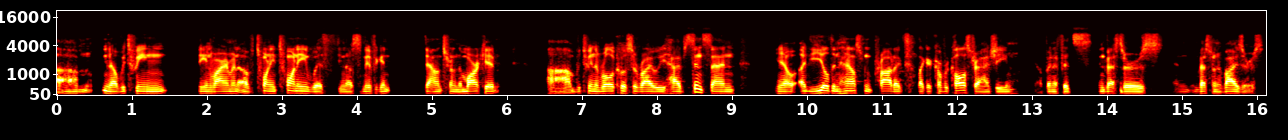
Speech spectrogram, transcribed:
Um, you know, between the environment of 2020 with you know significant downturn in the market, um, between the roller coaster ride we have since then, you know, a yield enhancement product like a covered call strategy you know, benefits investors and investment advisors.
